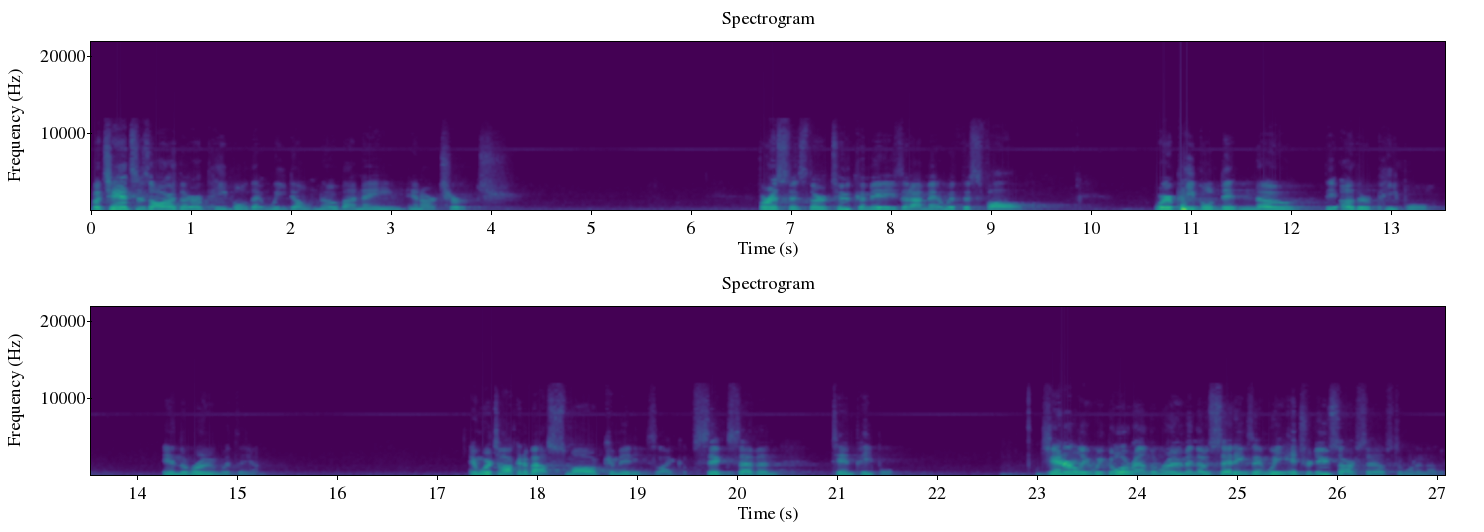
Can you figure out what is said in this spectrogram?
But chances are there are people that we don't know by name in our church. For instance, there are two committees that I met with this fall where people didn't know the other people in the room with them. And we're talking about small committees, like six, seven, ten people. Generally, we go around the room in those settings and we introduce ourselves to one another.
